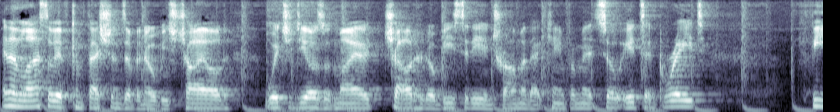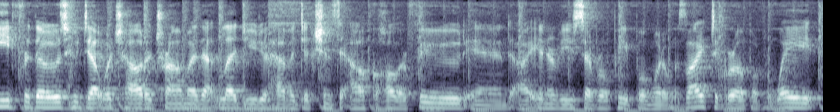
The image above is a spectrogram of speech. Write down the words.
And then lastly, we have Confessions of an Obese Child, which deals with my childhood obesity and trauma that came from it. So it's a great feed for those who dealt with childhood trauma that led you to have addictions to alcohol or food. And I interviewed several people and what it was like to grow up overweight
